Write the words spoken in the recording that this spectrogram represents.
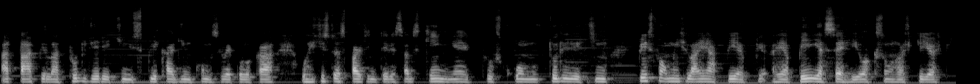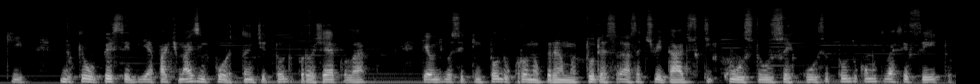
a TAP lá, tudo direitinho, explicadinho, como você vai colocar, o registro das partes interessadas, quem é, como, tudo direitinho, principalmente lá EAP, a EAP e a CRO, que são, acho que, acho que do que eu percebi, a parte mais importante de todo o projeto lá, que é onde você tem todo o cronograma, todas as atividades, o que custa, os recursos, tudo como que vai ser feito,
